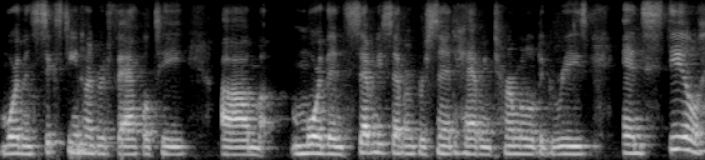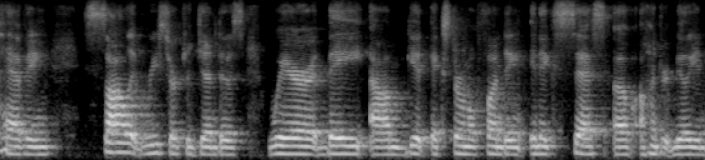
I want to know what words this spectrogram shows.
more than 1,600 faculty, um, more than 77% having terminal degrees, and still having solid research agendas where they um, get external funding in excess of $100 million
